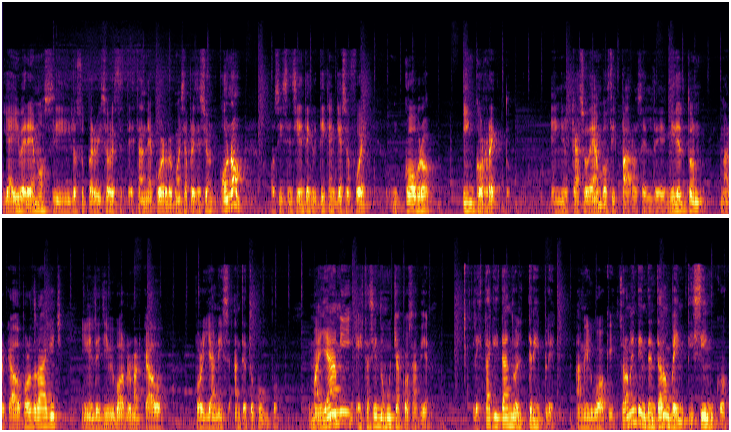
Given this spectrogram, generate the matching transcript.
y ahí veremos si los supervisores están de acuerdo con esa apreciación o no, o si sencillamente critican que eso fue un cobro incorrecto. En el caso de ambos disparos, el de Middleton marcado por Dragic y el de Jimmy Butler marcado por Giannis Antetokounmpo. Miami está haciendo muchas cosas bien. Le está quitando el triple a Milwaukee. Solamente intentaron 25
